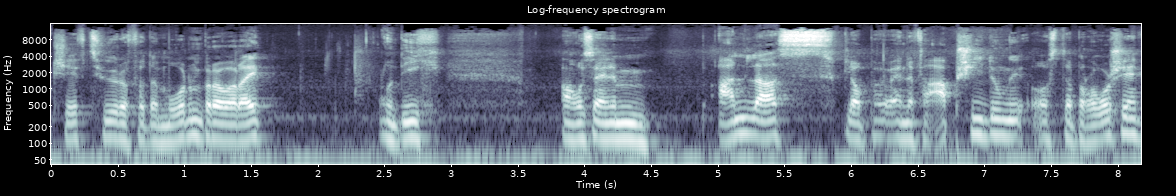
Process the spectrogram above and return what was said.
Geschäftsführer von der Mohrenbrauerei, und ich aus einem Anlass, glaube einer Verabschiedung aus der Branche,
